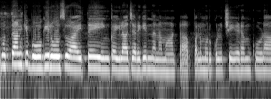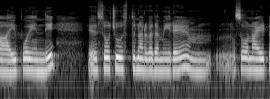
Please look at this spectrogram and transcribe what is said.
మొత్తానికి భోగి రోజు అయితే ఇంకా ఇలా జరిగిందన్నమాట. అప్పల మురుకులు చేయడం కూడా అయిపోయింది. సో చూస్తున్నారు కదా మీరే. So night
